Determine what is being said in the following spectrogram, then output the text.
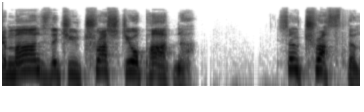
demands that you trust your partner. So trust them.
